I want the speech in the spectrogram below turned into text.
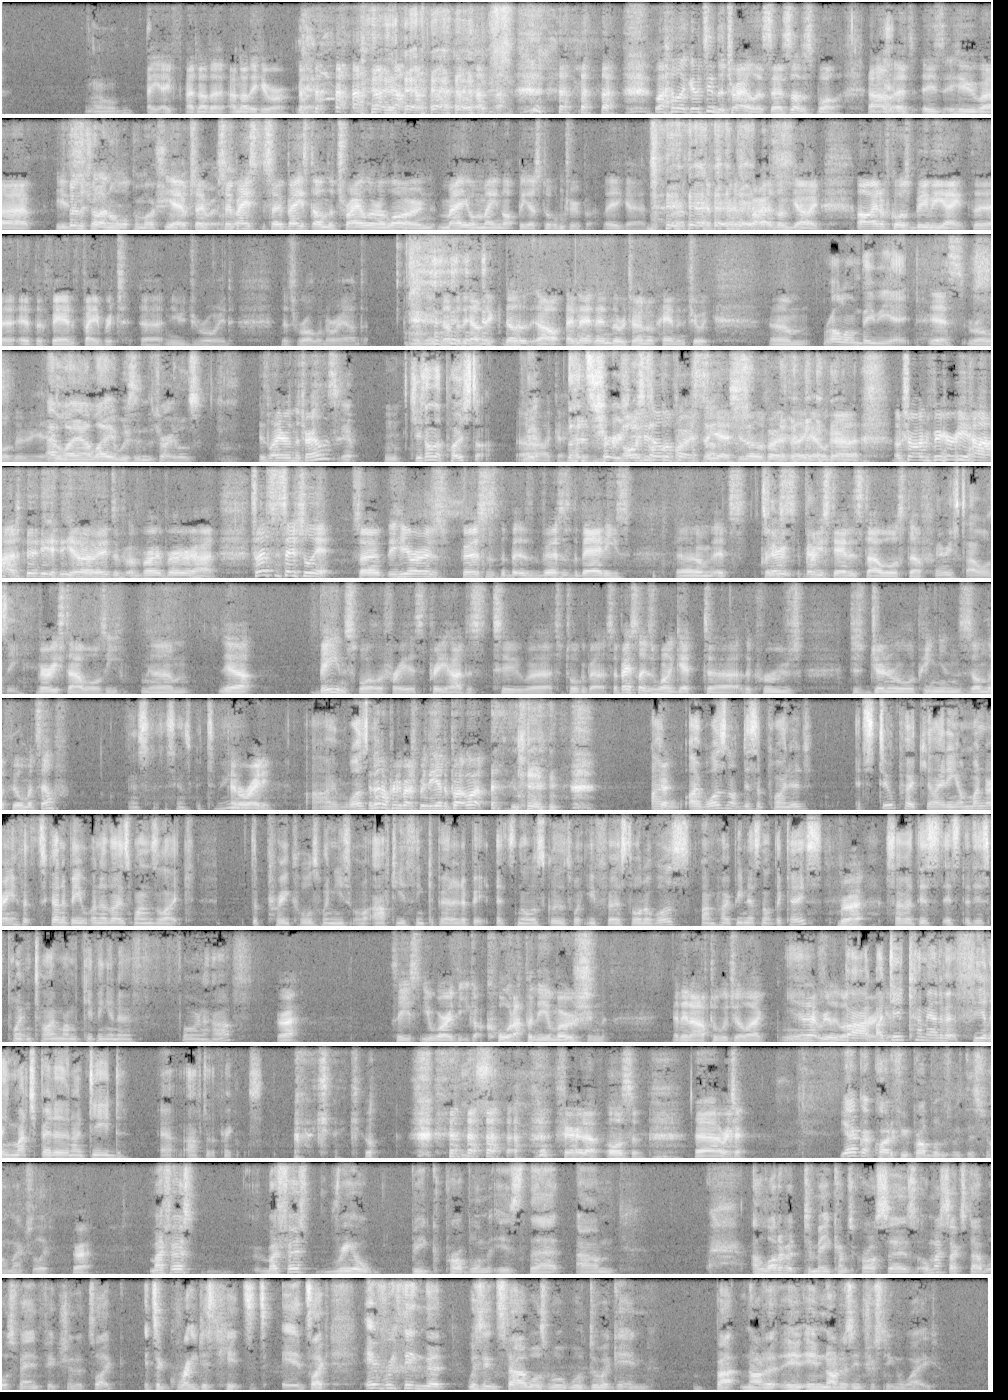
Oh, a, a another another hero. yeah. well, look, it's in the trailer, so it's not a spoiler. Um, it is who uh, is Put the trailer and all the promotion. yeah. So, so based so based on the trailer alone, may or may not be a stormtrooper. There you go. As far as, as, far as I'm going. Oh, and of course, BB-8, the the fan favorite uh, new droid that's rolling around. And none of the other, none of the, oh, and then and the return of Han and Chewie. Um, Roll on BB-8. yes, roll on BB-8. And Leia. Leia was in the trailers. Is Leia in the trailers? Yep. She's on the poster. Oh, Yeah, okay. That's true. Oh, she's, on the poster. Yeah, she's on the poster. Okay, we'll go. There. I'm trying very hard. you know, it's very, very hard. So that's essentially it. So the heroes versus the versus the baddies. Um, it's pretty very- pretty very- standard Star Wars stuff. Very Star Warsy. Very Star Warsy. Um, yeah, being spoiler free, it's pretty hard to to, uh, to talk about it. So basically, I just want to get uh, the crew's just general opinions on the film itself That's, that sounds good to me. and a rating, I was and that'll pretty much be the end of part one. I, Okay. I was not disappointed. It's still percolating. I'm wondering if it's going to be one of those ones like the prequels when you or after you think about it a bit, it's not as good as what you first thought it was. I'm hoping that's not the case. Right, So at this it's, at this point in time, I'm giving it a four and a half. right. So you, you're worried that you got caught up in the emotion, and then afterwards you're like, yeah, that really wasn't But I good. did come out of it feeling much better than I did uh, after the prequels. Okay, cool. Fair enough. Awesome. Uh, Richard. Yeah, I've got quite a few problems with this film actually. Right. My first, my first real big problem is that um, a lot of it to me comes across as almost like Star Wars fan fiction. It's like it's a greatest hits. It's it's like everything that was in Star Wars will will do again, but not a, in, in not as interesting a way.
